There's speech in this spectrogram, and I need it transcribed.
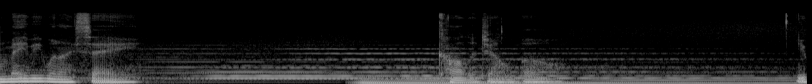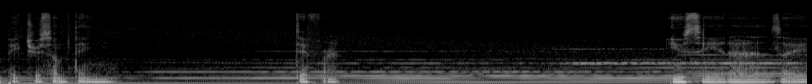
Or maybe when I say college elbow, you picture something different. You see it as a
